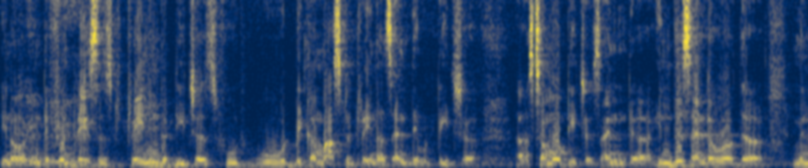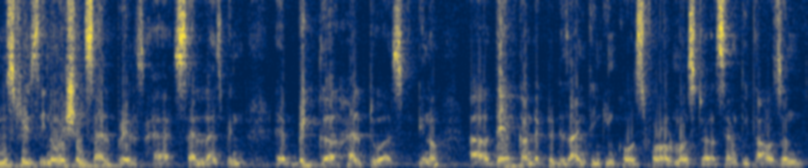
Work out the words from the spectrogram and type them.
you know, in different places, training the teachers who who would become master trainers, and they would teach. Uh, uh, some more teachers. And uh, in this endeavor, the ministry's innovation cell, uh, cell has been a big uh, help to us. You know, they have conducted design thinking course for almost uh, 70,000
